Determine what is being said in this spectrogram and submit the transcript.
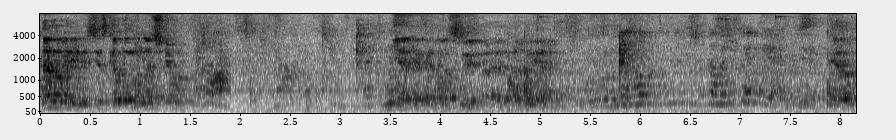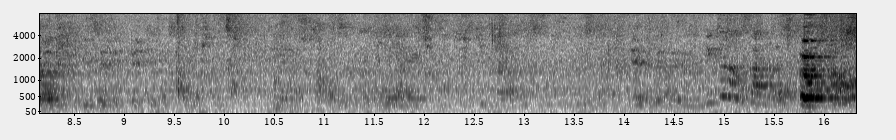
Договорились. И с кого мы начнем? Нет, так это света, это реально. Не, во-первых. Первого из этих пяти. Даю. Віктор Олександрович,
